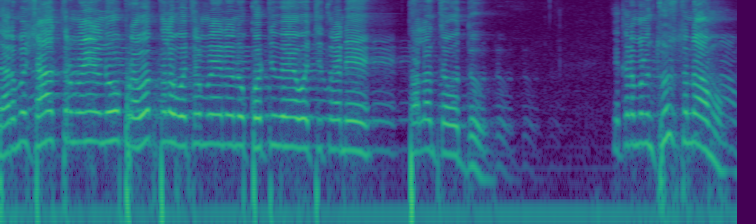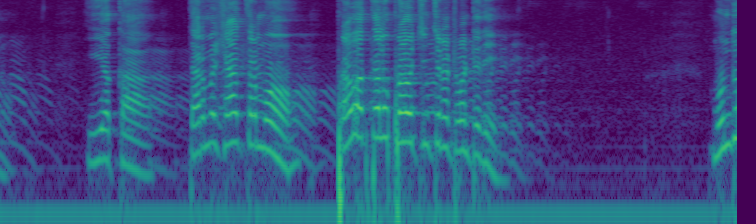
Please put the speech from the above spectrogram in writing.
ధర్మశాస్త్రమైనను ప్రవక్తల వచనమైనను కొట్టివేయవచ్చితని తలంచవద్దు. ఇక్కడ మనం చూస్తున్నాము ఈ యొక్క ధర్మశాస్త్రము ప్రవక్తలు ప్రవచించినటువంటిది. ముందు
